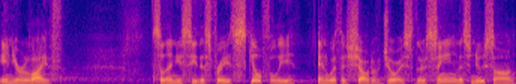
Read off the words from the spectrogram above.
in your life. So then you see this phrase skillfully and with a shout of joy. So they're singing this new song,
